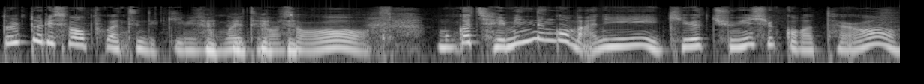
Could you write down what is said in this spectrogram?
똘똘이 스머프 같은 느낌이 정말 들어서 뭔가 재밌는 거 많이 기획 중이실 것 같아요.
